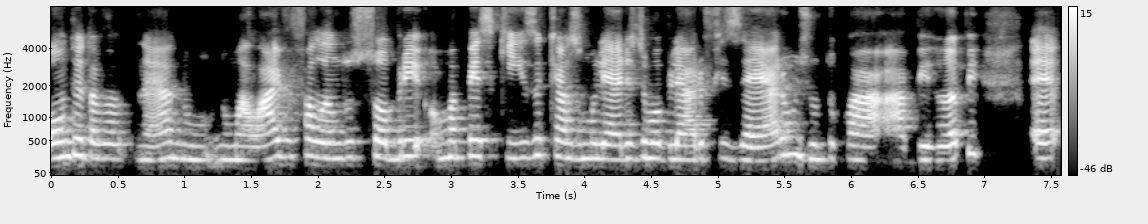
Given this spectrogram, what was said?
ontem eu estava né, numa live falando sobre uma pesquisa que as mulheres do imobiliário fizeram junto com a, a BHUP, é,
